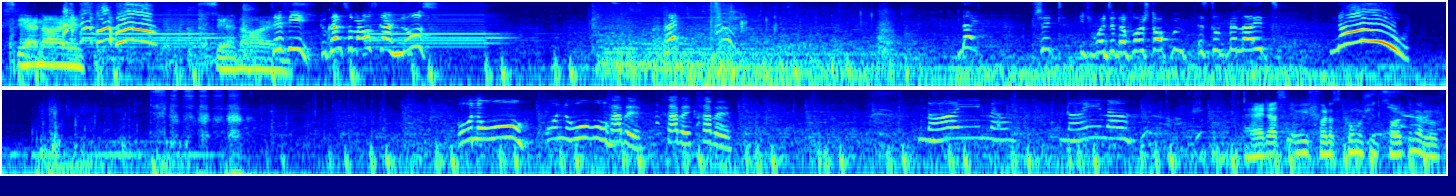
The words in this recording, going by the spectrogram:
Sehr nice. Sehr nice. Tiffy, du kannst zum Ausgang. Los! Nein! Nein! Shit, ich wollte davor stoppen. Es tut mir leid. No! Oh no! Oh no! Krabbel, krabbel, krabbel. Nein! Nein! Hey, da ist irgendwie voll das komische Zeug in der Luft.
